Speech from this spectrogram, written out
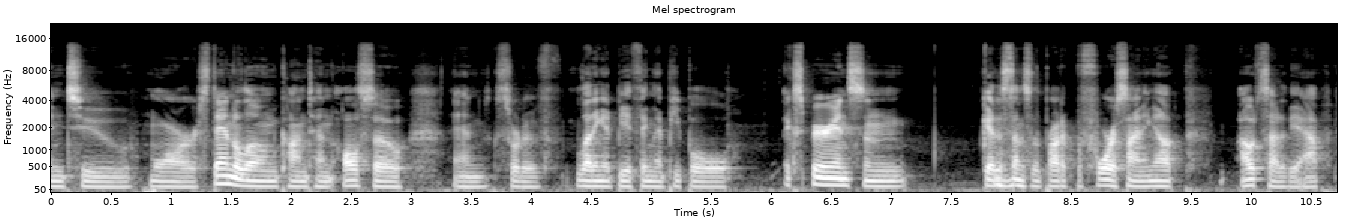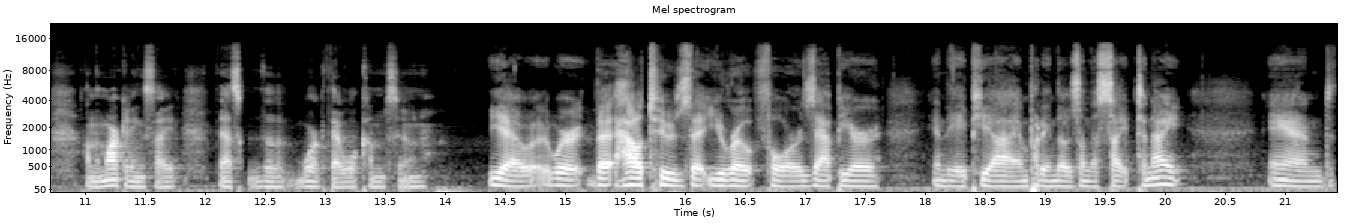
into more standalone content also, and sort of letting it be a thing that people experience and get a mm-hmm. sense of the product before signing up outside of the app on the marketing site. That's the work that will come soon. Yeah, where the how tos that you wrote for Zapier and the API, I'm putting those on the site tonight. And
